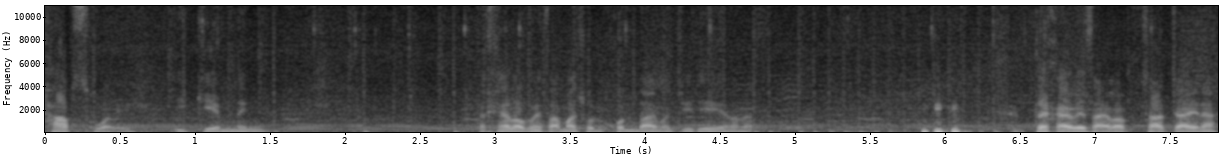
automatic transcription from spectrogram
ภาพสวยอีกเกมหนึ่ง แต่แค่เราไม่สามารถชนคนได้เหมือน GTA นั่นะถ้าใครไปสายแบบชาใจนะ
